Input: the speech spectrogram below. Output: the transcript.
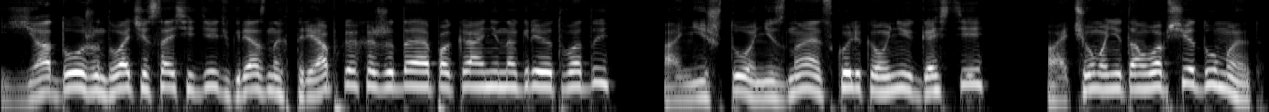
Я должен два часа сидеть в грязных тряпках, ожидая, пока они нагреют воды? Они что, не знают, сколько у них гостей? О чем они там вообще думают?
